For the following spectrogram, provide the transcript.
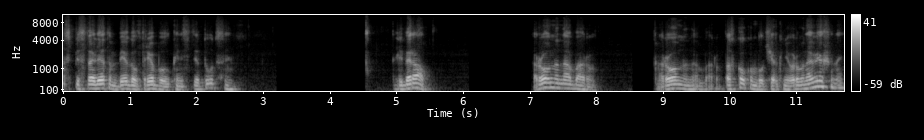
с пистолетом бегал, требовал Конституции, либерал, ровно наоборот, ровно наоборот. Поскольку он был человек неуравновешенный,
